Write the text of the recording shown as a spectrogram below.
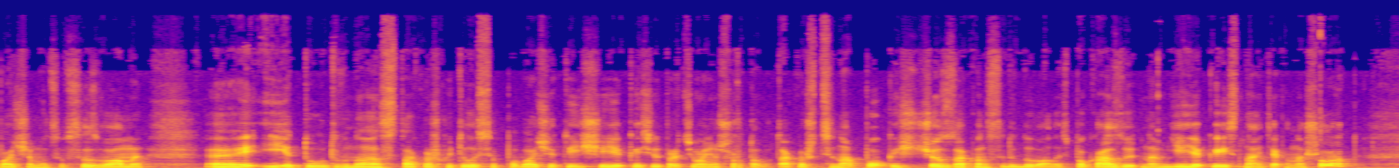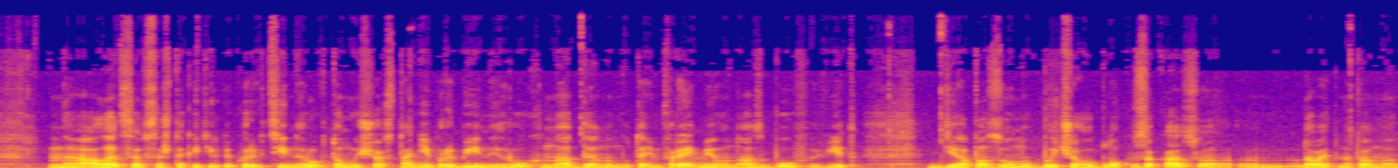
бачимо це все з вами. І тут в нас також хотілося побачити ще якесь відпрацювання шортове. Також ціна поки що законсолідувалась. Показують нам, є якийсь натяк на шорт. Е, Але це все ж таки тільки корекційний рух, тому що останній пробійний рух на денному таймфреймі у нас був від діапазону бичого блоку заказу. Е, Давайте, напевно,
